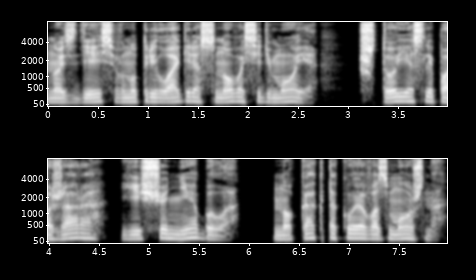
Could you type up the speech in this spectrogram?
но здесь, внутри лагеря, снова седьмое. Что если пожара еще не было. Но как такое возможно?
